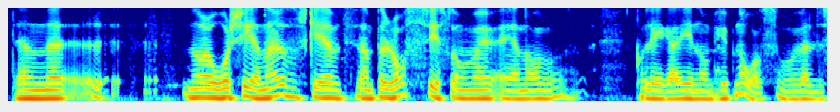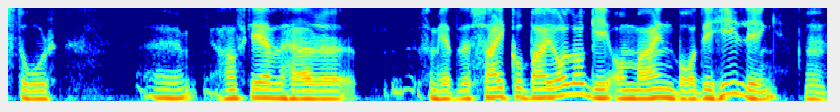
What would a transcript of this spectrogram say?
den, eh, några år senare så skrev till exempel Rossi som är en av kollega inom hypnos som var väldigt stor. Eh, han skrev det här som heter Psychobiology of Mind Body Healing. Mm.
